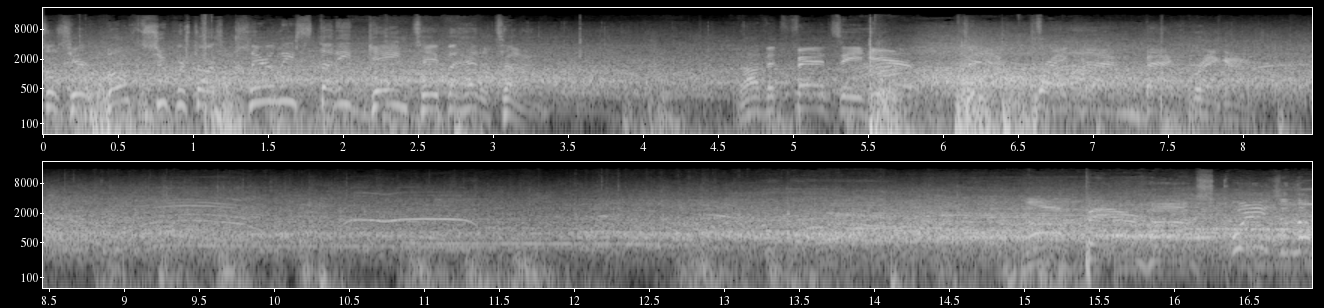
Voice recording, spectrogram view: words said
reversals here. Both superstars clearly studied game tape ahead of time. Nothing fancy here. Backbreaker and backbreaker. Ah, a bear hug, squeezing the.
